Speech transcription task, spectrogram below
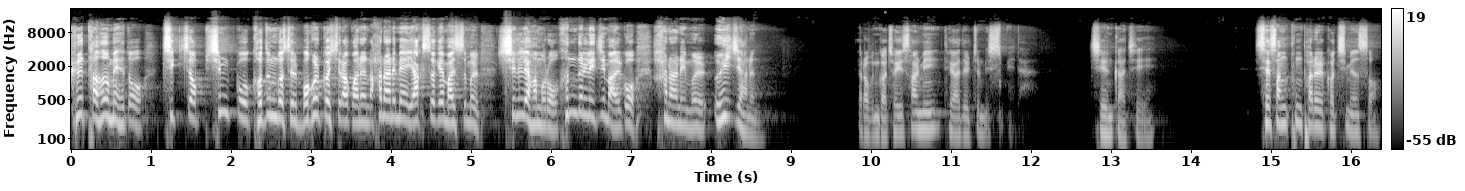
그 다음 해에도 직접 심고 거둔 것을 먹을 것이라고 하는 하나님의 약속의 말씀을 신뢰함으로 흔들리지 말고 하나님을 의지하는 여러분과 저희 삶이 되어야 될 줄 믿습니다. 지금까지 세상 풍파를 거치면서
